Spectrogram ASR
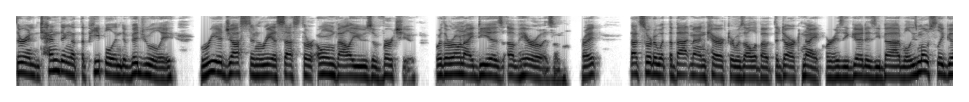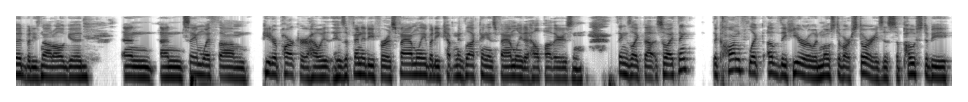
They're intending that the people individually readjust and reassess their own values of virtue or their own ideas of heroism, right? That's sort of what the Batman character was all about, the Dark Knight, where is he good, is he bad? Well, he's mostly good, but he's not all good and and same with um, Peter Parker, how his affinity for his family, but he kept neglecting his family to help others and things like that. So I think the conflict of the hero in most of our stories is supposed to be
